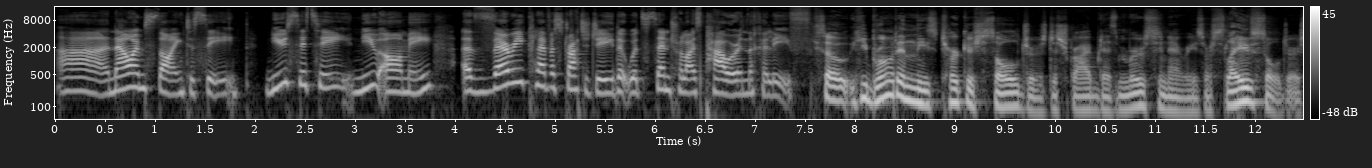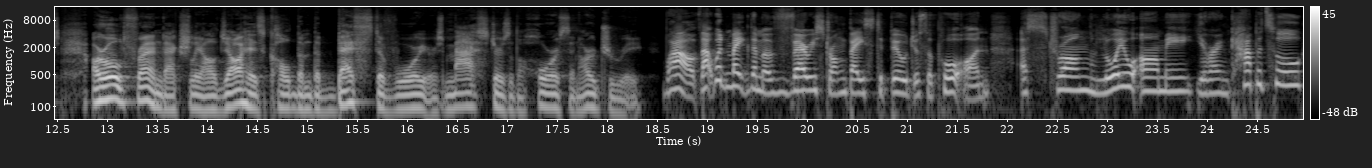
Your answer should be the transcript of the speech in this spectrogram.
Ah, now I'm starting to see. New city, new army, a very clever strategy that would centralize power in the Khalif. So he brought in these Turkish soldiers described as mercenaries or slave soldiers. Our old friend, actually, Al Jahiz, called them the best of warriors, masters of the horse and archery. Wow, that would make them a very strong base to build your support on. A strong, loyal army, your own capital.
